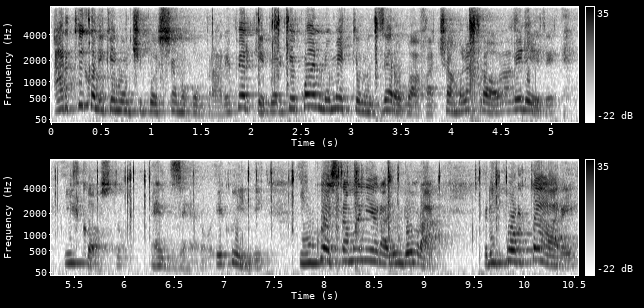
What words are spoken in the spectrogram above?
articoli che non ci possiamo comprare perché? perché quando mettono 0 qua facciamo la prova vedete il costo è 0 e quindi in questa maniera lui dovrà riportare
